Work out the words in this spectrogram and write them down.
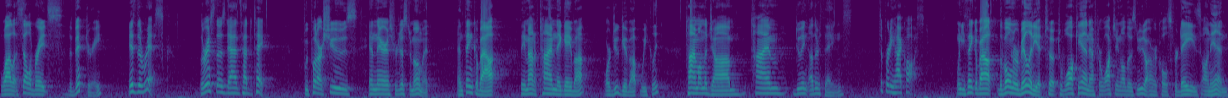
while it celebrates the victory, is the risk. The risk those dads had to take. If we put our shoes in theirs for just a moment and think about the amount of time they gave up or do give up weekly, time on the job, time doing other things, it's a pretty high cost. When you think about the vulnerability it took to walk in after watching all those news articles for days on end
